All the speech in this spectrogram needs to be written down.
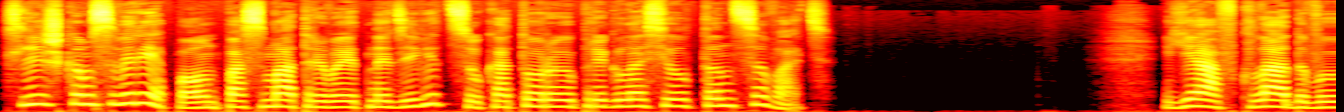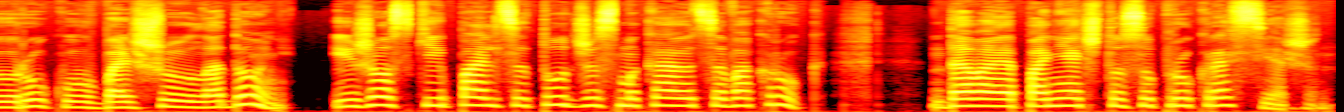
Слишком свирепо он посматривает на девицу, которую пригласил танцевать. Я вкладываю руку в большую ладонь, и жесткие пальцы тут же смыкаются вокруг, давая понять, что супруг рассержен.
